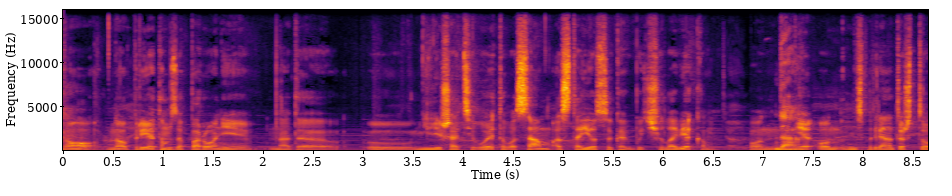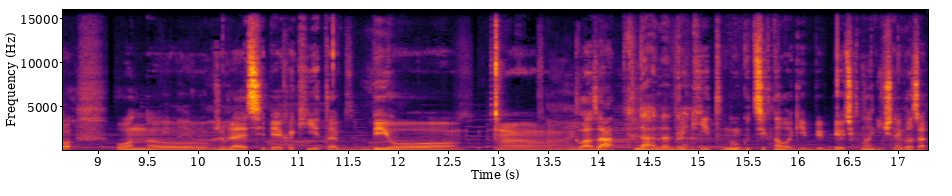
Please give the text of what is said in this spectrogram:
Но, но при этом Запороний надо Э, не лишать его этого, сам остается как бы человеком. Он, да. не, он несмотря на то, что он э, вживляет себе какие-то био э, глаза, да, да, какие-то, ну, технологии, биотехнологичные глаза,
